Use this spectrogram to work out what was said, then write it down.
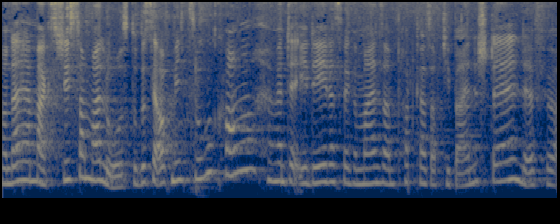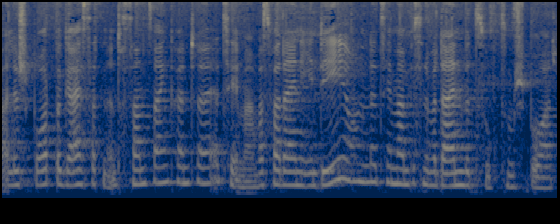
Von daher, Max, schieß doch mal los. Du bist ja auf mich zugekommen mit der Idee, dass wir gemeinsam einen Podcast auf die Beine stellen, der für alle Sportbegeisterten interessant sein könnte. Erzähl mal, was war deine Idee und erzähl mal ein bisschen über deinen Bezug zum Sport.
